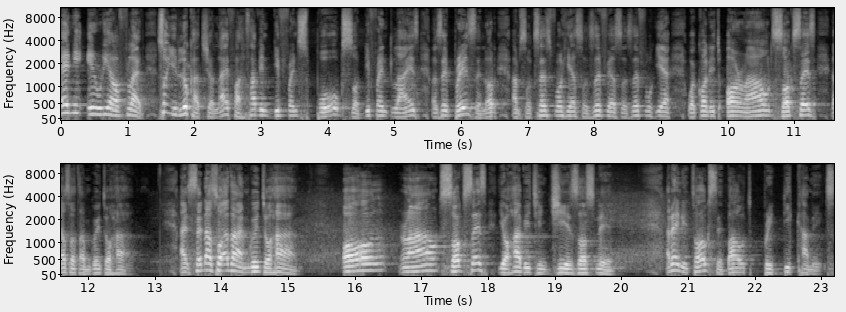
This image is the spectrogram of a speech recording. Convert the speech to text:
any area of life. So you look at your life as having different spokes or different lines and say, praise the Lord, I'm successful here, successful here, successful here. We call it all-round success. That's what I'm going to have. I said that's what I'm going to have. All-round success, you'll have it in Jesus' name. And then he talks about predicaments.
